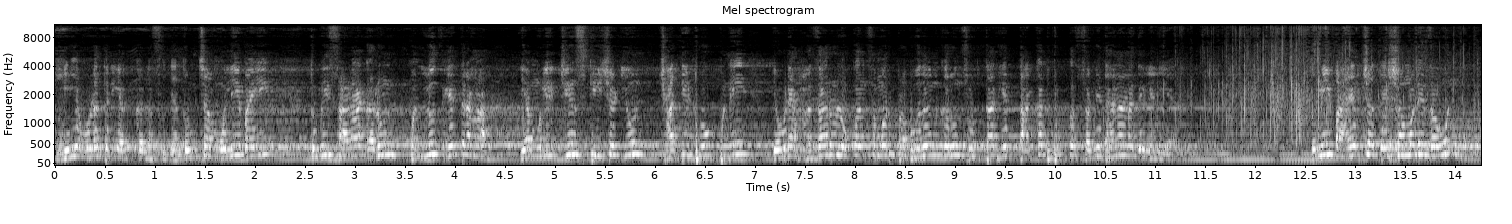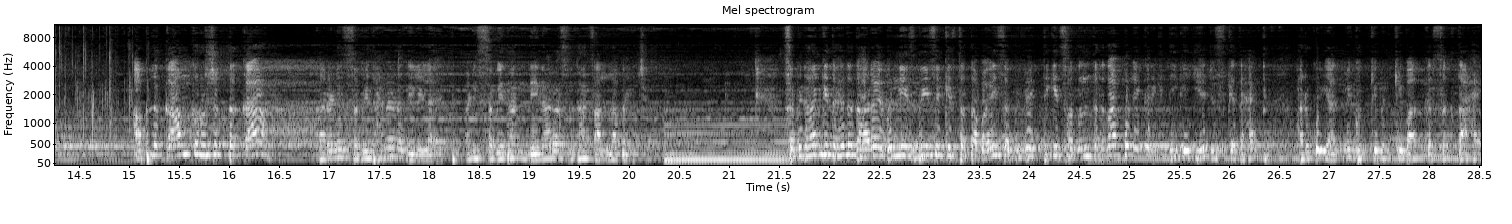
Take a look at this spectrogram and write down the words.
ही एवढं तरी अक्कल असू द्या. तुमच्या मुलीबाई तुम्ही साड्या घालून पल्लूच घेत राहा. या मुली जीन्स टी शर्ट येऊन छाती ठोकपणे एवढ्या हजारो लोकांसमोर प्रबोधन करून सुटतात हे ताकद फक्त संविधानानं दिलेली आहे. तुम्ही बाहेरच्या देशामध्ये जाऊन आपलं काम करू शकता का? कारण हे संविधानानं दिलेलं आहे आणि संविधान देणारा सुद्धा चालला पाहिजे. संविधान के तहत धारा उन्नीस बीस इक्कीस तथा बाईस अभिव्यक्ति की स्वतंत्रता को लेकर के दी गई है जिसके तहत हर कोई आदमी खुद की मन की बात कर सकता है।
